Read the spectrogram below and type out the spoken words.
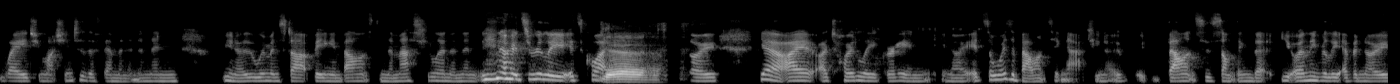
way too much into the feminine and then you know the women start being imbalanced in the masculine and then you know it's really it's quite yeah. So yeah i i totally agree and you know it's always a balancing act you know balance is something that you only really ever know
